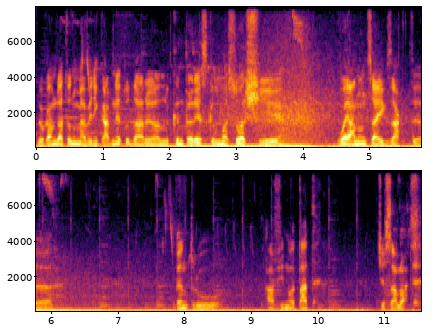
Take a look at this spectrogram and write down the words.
Deocamdată nu mi-a venit carnetul, dar îl cântăresc, îl măsor și voi anunța exact uh, pentru a fi notat ce s-a luat.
